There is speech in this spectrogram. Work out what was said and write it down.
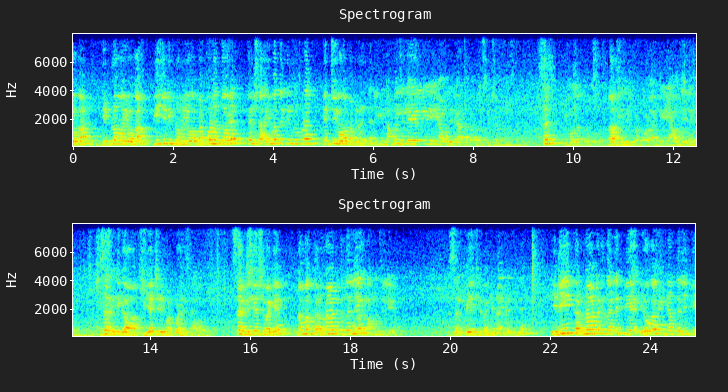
yoga diploma yoga P G diploma yoga ಪಡ್ಕೊಂಡಂತವರೇ ಕನಿಷ್ಠ ಐವತ್ತಕ್ಕಿಂತ ಕೂಡ ಹೆಚ್ಚು ಯೋಗ ಪಟ್ಟುಗಳಿದ್ದಾರೆ ಈಗ ನಮ್ಮ ಜಿಲ್ಲೆಯಲ್ಲಿ ಯಾವುದಿದೆ ಆ ತರಹದ ಶಿಕ್ಷಣ? ಸರ್? ಯೋಗದ್ದು ಪಡ್ಕೊಳ್ಳೋಕೆ ಯಾವುದಿದೆ? ಸರ್, ಈಗ ಪಿ ಎಚ್ ಡಿ ಪಡ್ಕೊಳ್ಳಿ ಸರ್ ಸರ್ ವಿಶೇಷವಾಗಿ ನಮ್ಮ ಕರ್ನಾಟಕದಲ್ಲಿ ಸರ್ ಪಿ ಎಚ್ ಡಿ ಬಗ್ಗೆ ನಾನು ಹೇಳಿದ್ದೀನಿ ಇಡೀ ಕರ್ನಾಟಕದಲ್ಲಿ ಪಿ- ಯೋಗ ವಿಜ್ಞಾನದಲ್ಲಿ ಪಿ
